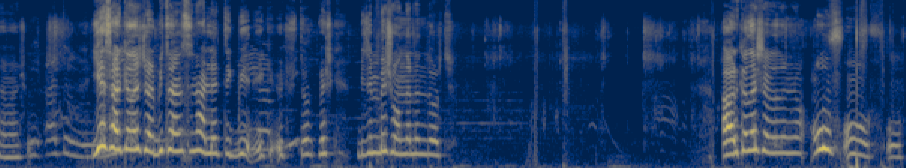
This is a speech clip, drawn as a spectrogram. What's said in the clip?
Hemen şu. Yes arkadaşlar bir tanesini hallettik. 1 2 3 4 5. Bizim 5 onların 4. Arkadaşlar of of of.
